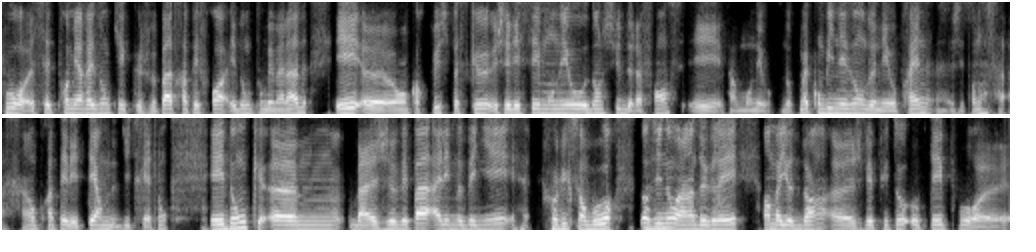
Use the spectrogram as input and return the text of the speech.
pour cette première raison qui est que je veux pas attraper froid et donc tomber malade et encore plus parce que j'ai laissé mon néo dans le sud de la France et enfin mon néo. Donc ma combinaison de néoprène, j'ai tendance à, emprunter les termes du triathlon. Et donc, euh, bah, je ne vais pas aller me baigner au Luxembourg dans une eau à 1 degré en maillot de bain. Euh, je vais plutôt opter pour euh,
